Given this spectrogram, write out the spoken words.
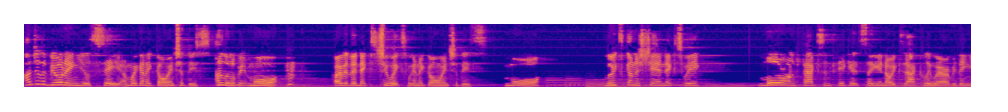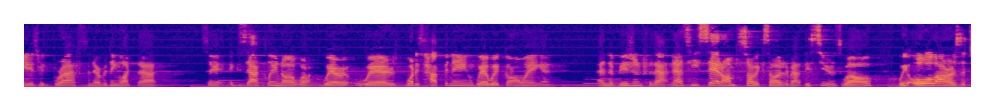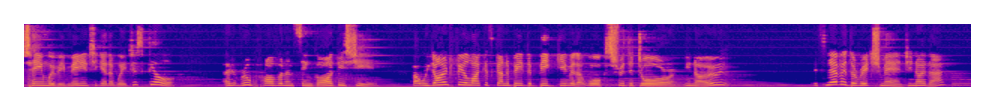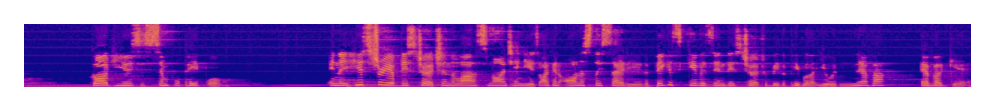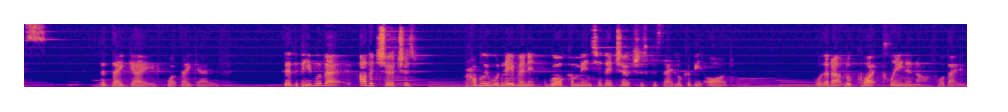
Under the building, you'll see, and we're going to go into this a little bit more. Over the next two weeks, we're going to go into this more. Luke's going to share next week more on facts and figures so you know exactly where everything is with graphs and everything like that. So exactly know what, where, where, what is happening, where we're going, and, and the vision for that. And as he said, I'm so excited about this year as well. We all are as a team. We've been meeting together. We just feel a real providence in God this year. But we don't feel like it's going to be the big giver that walks through the door, you know. It's never the rich man. Do you know that? God uses simple people. In the history of this church in the last 19 years, I can honestly say to you, the biggest givers in this church will be the people that you would never, ever guess that they gave what they gave. They're the people that other churches probably wouldn't even welcome into their churches because they look a bit odd. Or they don't look quite clean enough. Or they,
